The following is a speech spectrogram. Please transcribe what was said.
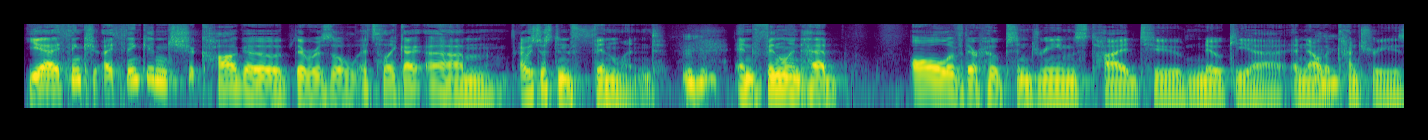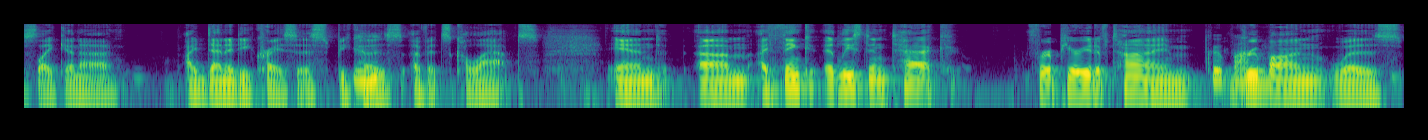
Yeah, I think I think in Chicago there was a. It's like I um, I was just in Finland, and Finland had all of their hopes and dreams tied to Nokia, and now the country is like in a identity crisis because of its collapse. And um, I think at least in tech, for a period of time, Groupon. was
